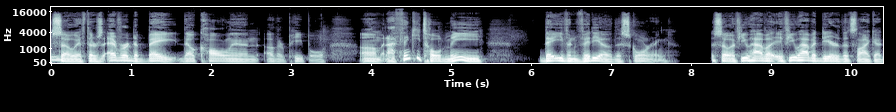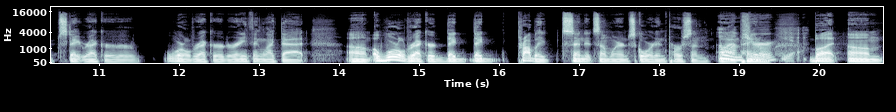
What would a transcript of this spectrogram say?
So if there's ever a debate, they'll call in other people. Um, and I think he told me they even video the scoring. So if you have a if you have a deer that's like a state record or world record or anything like that, um, a world record they they probably send it somewhere and score it in person. Oh, I'm panel. sure. Yeah. But um,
